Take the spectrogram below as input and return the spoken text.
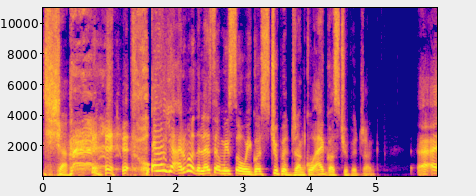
Sure. oh yeah, I remember the last time we saw we got stupid drunk, or I got stupid drunk. I, I-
